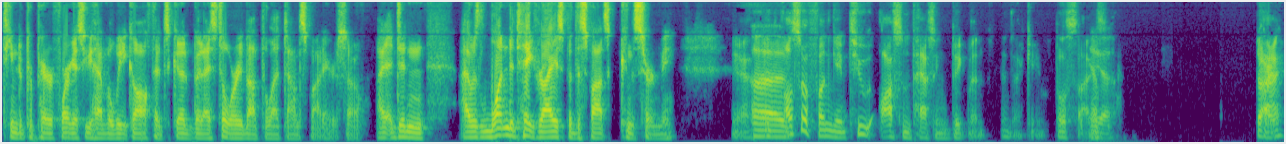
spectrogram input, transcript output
team to prepare for. I guess you have a week off. That's good, but I still worry about the letdown spot here. So I didn't. I was wanting to take Rice, but the spots concerned me. Yeah. Uh, also a fun game. Two awesome passing big men in that game, both sides. Yeah. Sorry.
